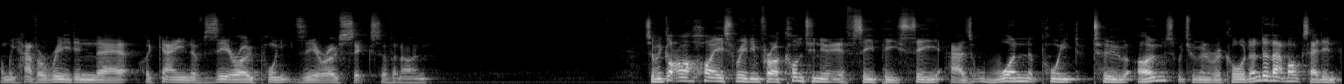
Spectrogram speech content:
and we have a reading there again of 0.06 of an ohm. So we got our highest reading for our continuity of CPC as 1.2 ohms, which we're going to record under that box heading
